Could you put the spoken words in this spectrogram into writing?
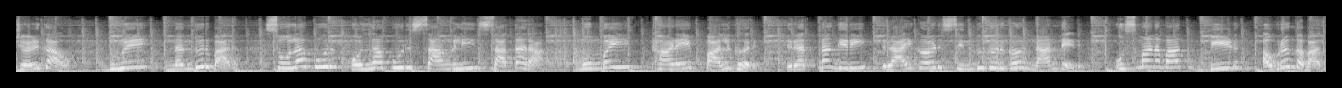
जळगाव धुळे नंदुरबार सोलापूर कोल्हापूर सांगली सातारा मुंबई ठाणे पालघर रत्नागिरी रायगड सिंधुदुर्ग नांदेड उस्मानाबाद बीड औरंगाबाद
